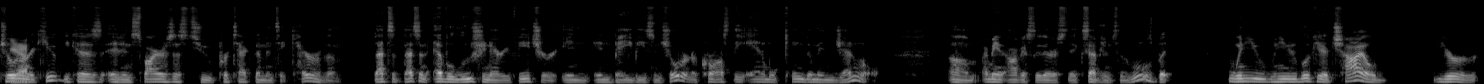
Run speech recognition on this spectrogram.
Children Yeah. are cute because it inspires us to protect them and take care of them. That's a, that's an evolutionary feature in in babies and children across the animal kingdom in general. Um, I mean, obviously there's the exceptions to the rules, but when you when you look at a child, your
